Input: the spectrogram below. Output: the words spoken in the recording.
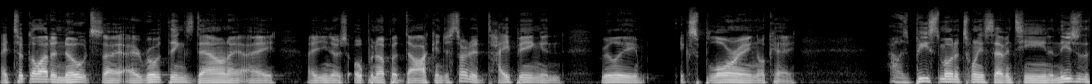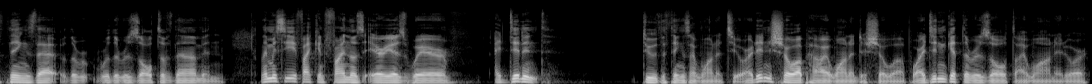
I took a lot of notes. I, I wrote things down. I, I, I, you know, just opened up a doc and just started typing and really exploring. Okay, I was beast mode in 2017, and these are the things that were the result of them. And let me see if I can find those areas where I didn't do the things I wanted to, or I didn't show up how I wanted to show up, or I didn't get the result I wanted, or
